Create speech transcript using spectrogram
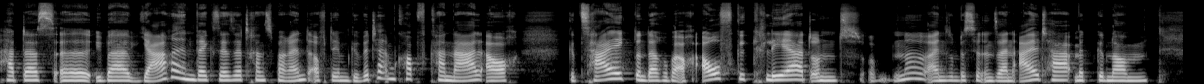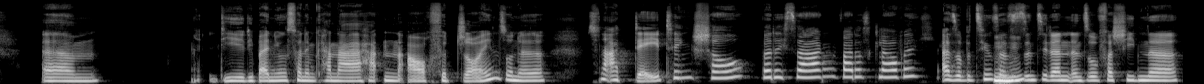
hat das äh, über Jahre hinweg sehr, sehr transparent auf dem Gewitter im Kopf-Kanal auch gezeigt und darüber auch aufgeklärt und ne, einen so ein bisschen in seinen Alltag mitgenommen. Ähm, die, die beiden Jungs von dem Kanal hatten auch für Join so eine, so eine Art Dating-Show, würde ich sagen, war das, glaube ich. Also beziehungsweise mhm. sind sie dann in so verschiedene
